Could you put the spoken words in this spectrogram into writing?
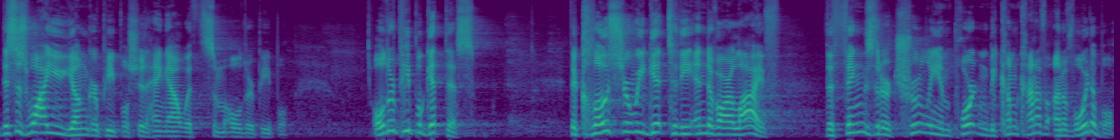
This is why you younger people should hang out with some older people. Older people get this. The closer we get to the end of our life, the things that are truly important become kind of unavoidable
